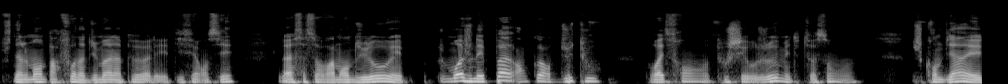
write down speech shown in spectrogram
finalement parfois on a du mal un peu à les différencier. Là, ça sort vraiment du lot. Et moi, je n'ai pas encore du tout, pour être franc, touché au jeu, mais de toute façon, hein, je compte bien. Et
